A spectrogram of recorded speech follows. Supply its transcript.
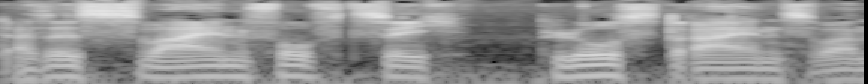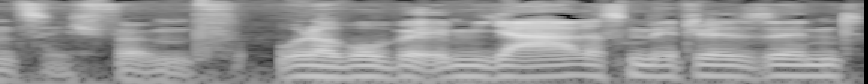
das ist 52 plus 23,5. Oder wo wir im Jahresmittel sind,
